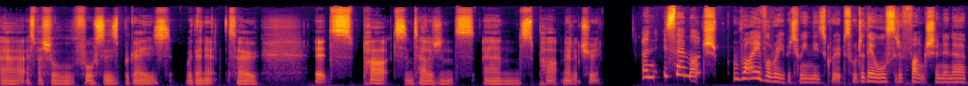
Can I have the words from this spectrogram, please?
uh, a special forces brigade within it. So it's part intelligence and part military. And is there much rivalry between these groups, or do they all sort of function in a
